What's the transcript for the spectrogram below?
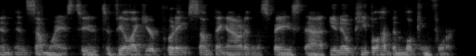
in, in some ways to to feel like you're putting something out in the space that you know people have been looking for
